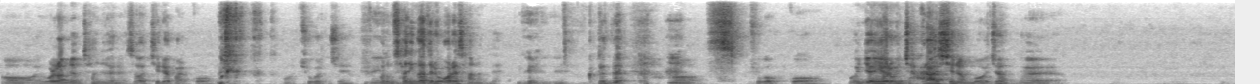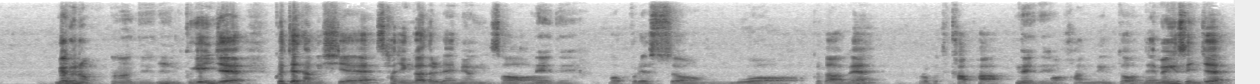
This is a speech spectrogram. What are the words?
어, 월남전 참전해서 지뢰밟고 어, 죽었지. 네. 보통 사진가들이 오래 사는데 네. 네. 그런데 어, 죽었고 뭐 이제 여러분 잘 아시는 뭐죠? 예. 매그넘. 아, 네. 음, 그게 이제 그때 당시에 사진가들 네 명이서 네. 네. 뭐 브레송, 무어, 그 다음에 로버트 카파, 네. 네. 뭐 한명더 네 명이서 이제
